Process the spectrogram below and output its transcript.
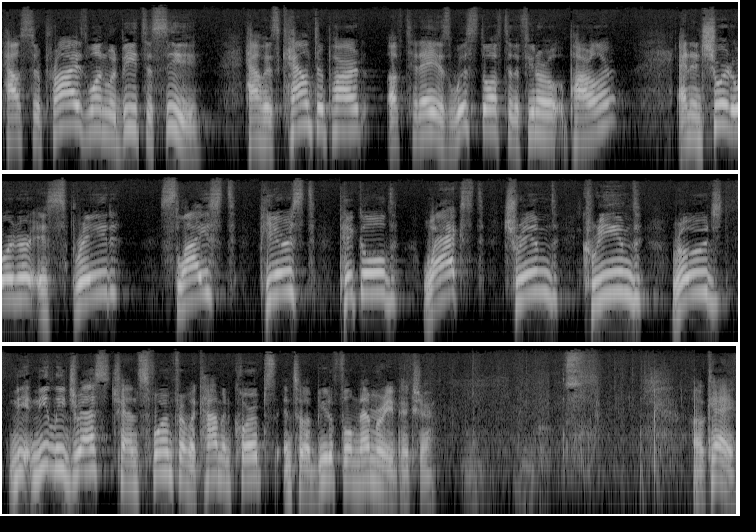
how surprised one would be to see how his counterpart of today is whisked off to the funeral parlor and in short order is sprayed, sliced, pierced, pickled, waxed, trimmed, creamed, rouged, ne- neatly dressed, transformed from a common corpse into a beautiful memory picture. Okay.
